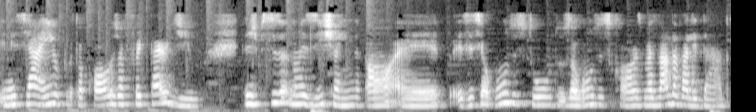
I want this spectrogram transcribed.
iniciar aí o protocolo já foi tardio. A gente precisa, não existe ainda, então, é, existem alguns estudos, alguns scores, mas nada validado,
